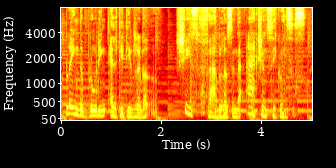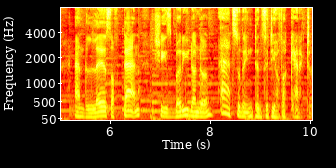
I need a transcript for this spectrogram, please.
playing the brooding LTT rebel. She is fabulous in the action sequences, and the layers of tan she is buried under adds to the intensity of her character.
